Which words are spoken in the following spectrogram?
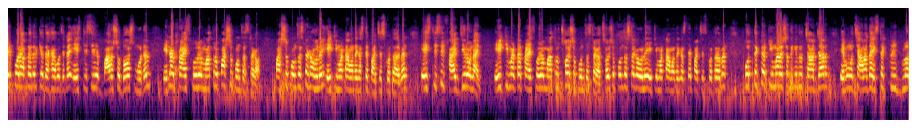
এরপরে আপনাদেরকে দেখাবো যেটা এইচটিসি বারোশো দশ মডেল এটার প্রাইস পড়বে মাত্র পাঁচশো পঞ্চাশ টাকা। পাঁচশো পঞ্চাশ টাকা হলে এই ট্রিমারটা আমাদের কাছ থেকে পারচেস করতে পারবেন। এইচটিসি ফাইভ জিরো নাইন এই ট্রিমারটার প্রাইস পড়বে মাত্র ছয়শো পঞ্চাশ টাকা। ছয়শো পঞ্চাশ টাকা হলে এই ট্রিমারটা আমাদের কাছ থেকে পারচেস করতে পারবেন। প্রত্যেকটা ট্রিমারের সাথে কিন্তু চার্জার এবং হচ্ছে আলাদা এক্সট্রা ক্লিপগুলো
